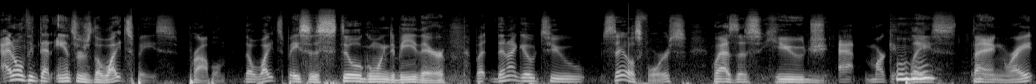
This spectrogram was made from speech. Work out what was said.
I don't think that answers the white space problem. The white space is still going to be there. But then I go to Salesforce, who has this huge app marketplace mm-hmm. thing, right?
